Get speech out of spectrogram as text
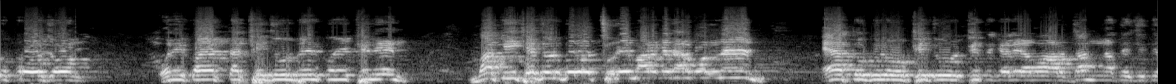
তো প্রয়োজন। উনি কয়েকটা খেজুর বের করে খেলেন। বাকি খেজুরগুলো ছুঁড়ে মারবেন আর বললেন এতগুলো খেজুর খেতে গেলে আমার জান্নাতে যেতে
